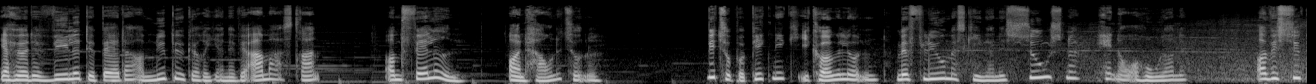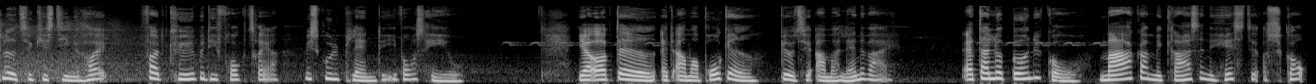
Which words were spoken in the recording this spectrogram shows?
Jeg hørte vilde debatter om nybyggerierne ved Amager Strand, om fælleden og en havnetunnel – vi tog på piknik i Kongelunden med flyvemaskinerne susende hen over hovederne, og vi cyklede til Christine Høj for at købe de frugttræer, vi skulle plante i vores have. Jeg opdagede, at Amagerbrogade blev til Amager Landevej, at der lå bondegård, marker med græssende heste og skov,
